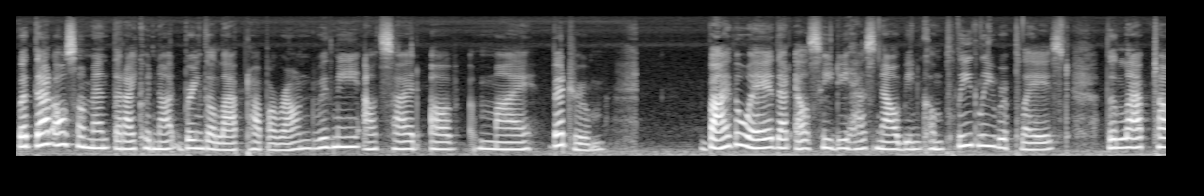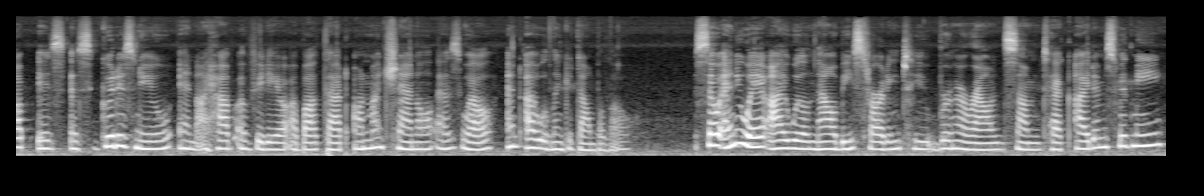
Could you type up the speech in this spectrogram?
But that also meant that I could not bring the laptop around with me outside of my bedroom. By the way, that LCD has now been completely replaced. The laptop is as good as new and I have a video about that on my channel as well and I will link it down below. So anyway, I will now be starting to bring around some tech items with me.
